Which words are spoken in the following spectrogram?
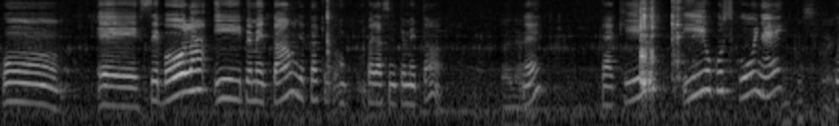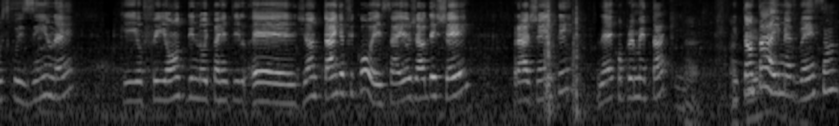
com é, cebola e pimentão. Já tá aqui um pedacinho de pimentão. Né? Tá aqui. E o cuscuz, né? Cuscuz. Cuscuzinho, né? Que eu fiz ontem de noite pra gente é, jantar, ainda ficou esse. Aí eu já deixei pra gente, né, complementar aqui. É, aqui. Então tá aí, minhas bênçãos.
